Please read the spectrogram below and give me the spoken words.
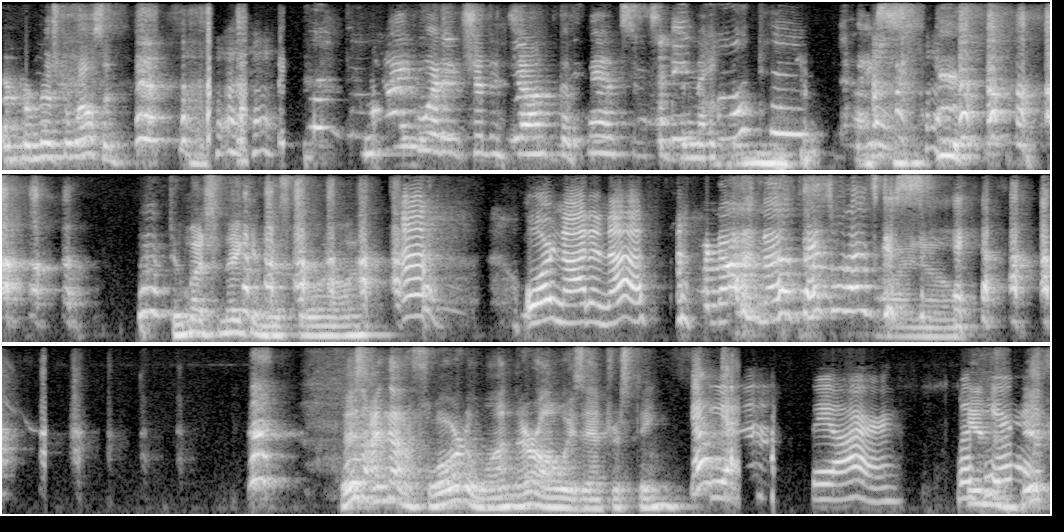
Heard from Mr. Wilson. Mine would have should have jumped the fence into the naked. place. Too much nakedness going on. or not enough. Or not enough. That's what I was gonna say. This I got a Florida one. They're always interesting. Yeah, they are. Let's In hear it.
